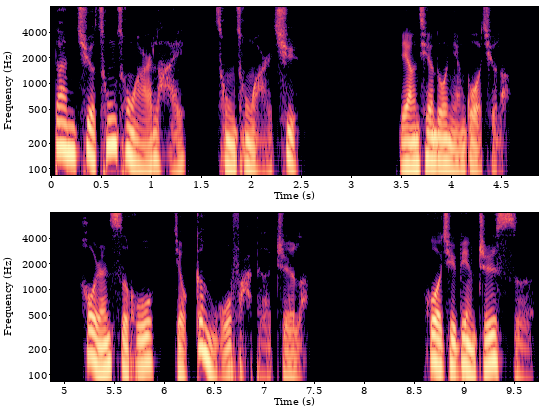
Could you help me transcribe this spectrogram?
但却匆匆而来，匆匆而去。两千多年过去了，后人似乎就更无法得知了。霍去病之死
